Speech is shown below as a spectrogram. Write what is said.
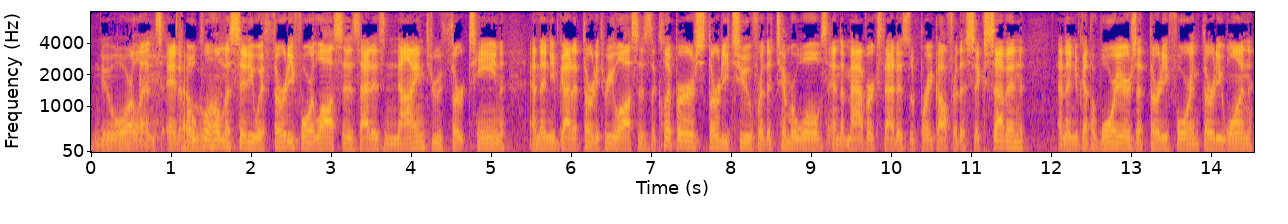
New Orleans, and oh. Oklahoma City with 34 losses. That is 9 through 13. And then you've got at 33 losses the Clippers, 32 for the Timberwolves and the Mavericks. That is the breakoff for the 6 7. And then you've got the Warriors at 34 and 31.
